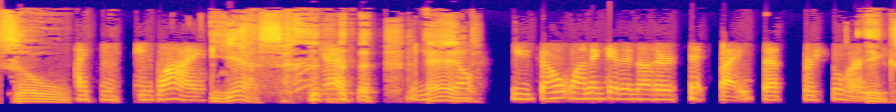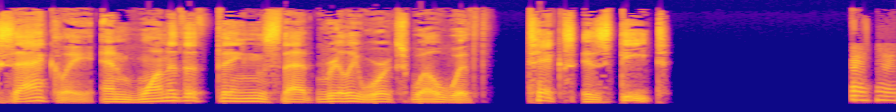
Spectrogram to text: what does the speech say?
So I can see why. Yes. Yes. You and don't, you don't want to get another tick bite. That's for sure. Exactly. And one of the things that really works well with ticks is DEET. Mm-hmm.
